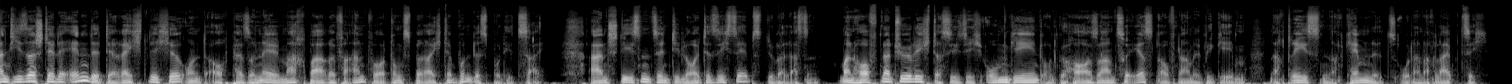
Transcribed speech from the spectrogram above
An dieser Stelle endet der rechtliche und auch personell machbare Verantwortungsbereich der Bundespolizei. Anschließend sind die Leute sich selbst überlassen. Man hofft natürlich, dass sie sich umgehend und gehorsam zur Erstaufnahme begeben, nach Dresden, nach Chemnitz oder nach Leipzig.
